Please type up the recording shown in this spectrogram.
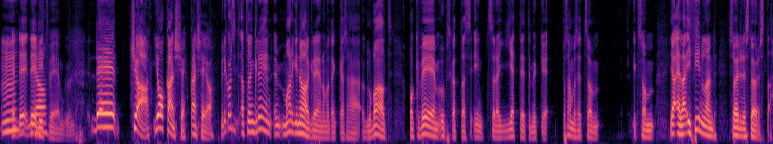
det, det, det är ja. ditt VM-guld. Det, tja, ja kanske, kanske ja. Men det är konstigt, alltså en gren, en marginalgren om man tänker så här globalt, och VM uppskattas inte sådär jätte- jättemycket på samma sätt som liksom, ja eller i Finland så är det det största,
